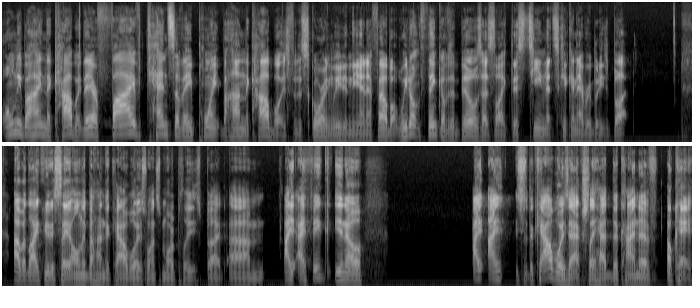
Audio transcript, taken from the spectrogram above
only behind the Cowboys. They are five tenths of a point behind the Cowboys for the scoring lead in the NFL. But we don't think of the Bills as like this team that's kicking everybody's butt. I would like you to say only behind the Cowboys once more, please. But um, I, I think you know, I, I so the Cowboys actually had the kind of okay,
